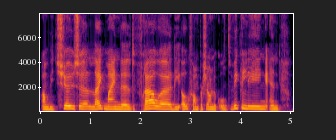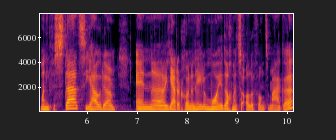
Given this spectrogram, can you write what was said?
ambitieuze, like-minded vrouwen die ook van persoonlijke ontwikkeling en manifestatie houden. En uh, ja, er gewoon een hele mooie dag met z'n allen van te maken.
